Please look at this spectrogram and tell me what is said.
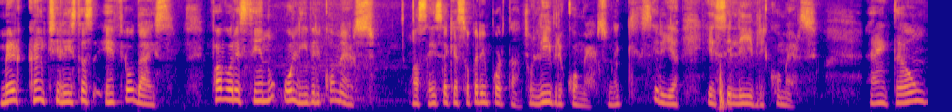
mercantilistas e feudais, favorecendo o livre comércio. Nossa, isso aqui é super importante, o livre comércio. Né? O que seria esse livre comércio? É, então,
